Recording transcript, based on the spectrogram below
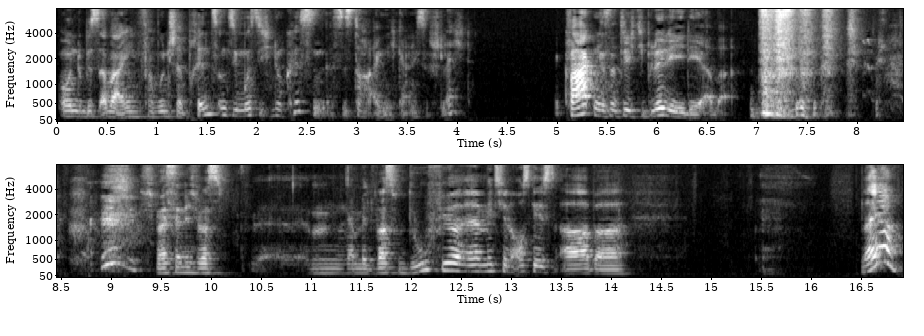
und du bist aber eigentlich ein verwunschener Prinz und sie muss dich nur küssen. Das ist doch eigentlich gar nicht so schlecht. Quaken ist natürlich die blöde Idee, aber. ich weiß ja nicht, was mit was du für äh, Mädchen ausgehst, aber naja,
